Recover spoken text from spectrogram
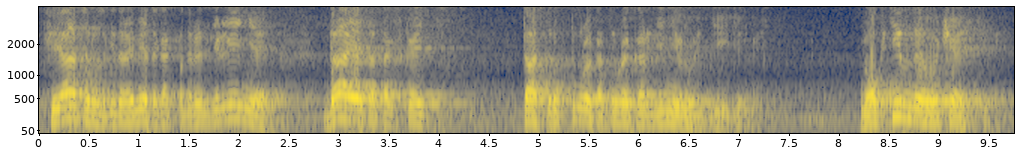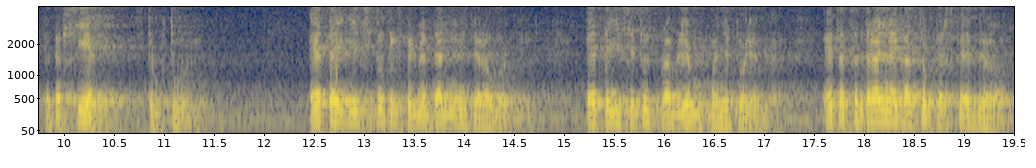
ФИАЦ Росгидромета как подразделение, да, это, так сказать, та структура, которая координирует деятельность. Но активное участие – это все структуры. Это Институт экспериментальной метеорологии, это Институт проблем мониторинга, это Центральное конструкторское бюро –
